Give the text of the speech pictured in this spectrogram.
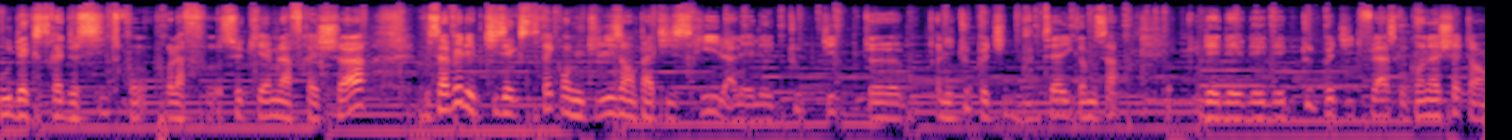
ou d'extrait de citron pour ceux qui aiment la fraîcheur. Vous savez, les petits extraits qu'on utilise en pâtisserie, les, toutes petites, euh, les toutes petites bouteilles comme ça, des, toutes petites flasques qu'on achète en,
